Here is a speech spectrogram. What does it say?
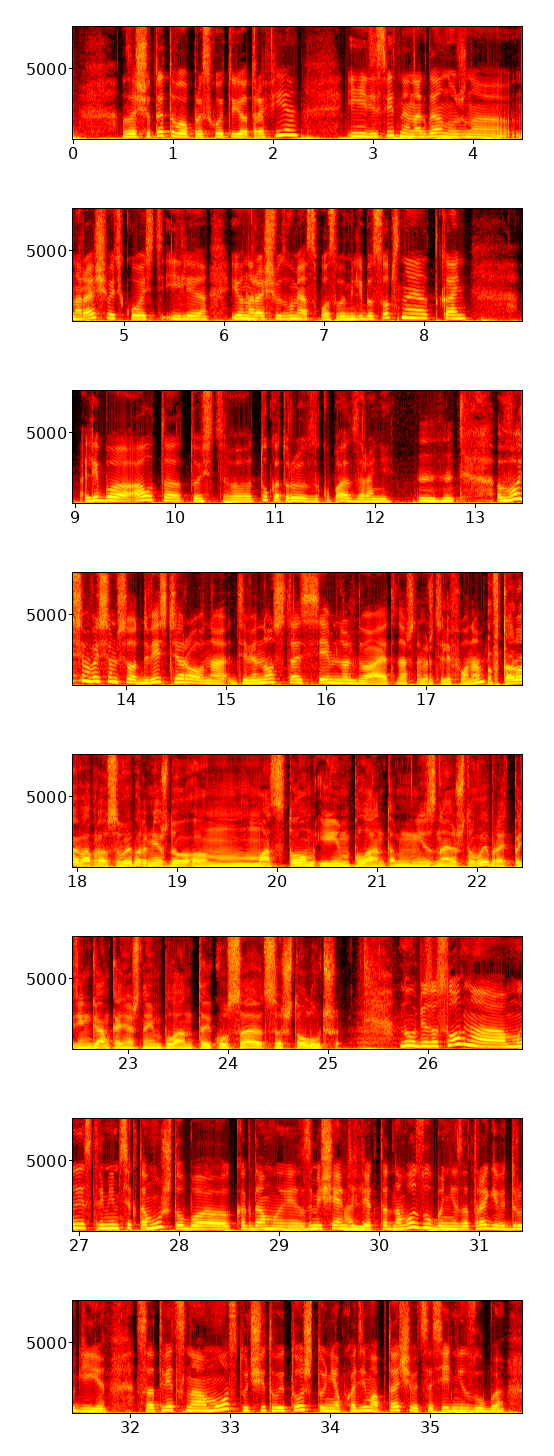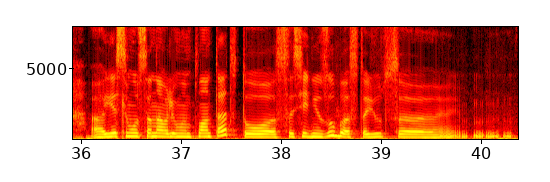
За счет этого происходит ее атрофия, и действительно иногда нужно наращивать кость, или ее наращивают двумя способами, либо собственная ткань, либо ауто, то есть э, ту, которую закупают заранее. Мгм. 8 800 200 ровно 9702. Это наш номер телефона. Второй вопрос. Выбор между э, мостом и имплантом. Не знаю, что выбрать. По деньгам, конечно, импланты кусаются. Что лучше? Ну, безусловно, мы стремимся к тому, чтобы, когда мы замещаем Алло. дефект одного зуба, не затрагивать другие. Соответственно, мост учитывает то, что необходимо обтачивать соседние зубы. А Если мы устанавливаем имплантат, то соседние зубы остаются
